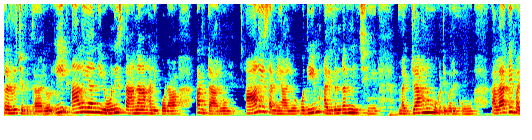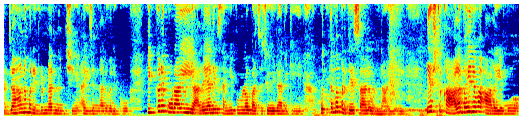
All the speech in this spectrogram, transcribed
ప్రజలు చెబుతారు. ఈ ఆలయాన్ని యోని స్థాన అని కూడా అంటారు. ఆలయ సమయాలు ఉదయం ఐదున్నర నుంచి మధ్యాహ్నం ఒకటి వరకు అలాగే మధ్యాహ్నం రెండున్నర నుంచి ఐదున్నర వరకు. ఇక్కడ కూడా ఈ ఆలయానికి సమీపంలో బస చేయడానికి ఉత్తమ ప్రదేశాలు ఉన్నాయి. నెక్స్ట్ కాలభైరవ ఆలయము.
